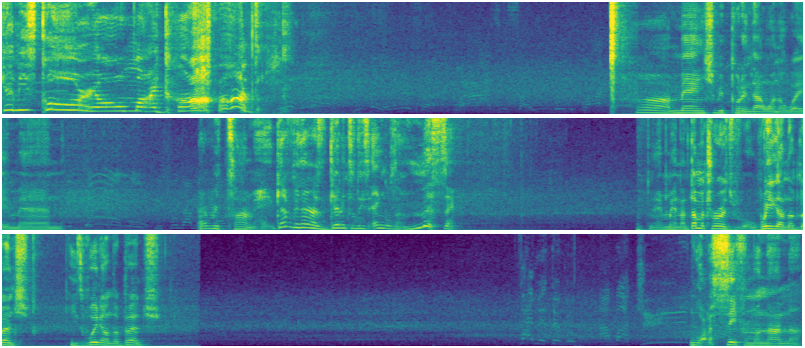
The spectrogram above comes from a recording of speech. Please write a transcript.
Can he score? Oh my god! Oh man, you should be putting that one away, man. Every time, hey, Gavin is getting to these angles and missing. Yeah, man, Adamatro is waiting on the bench. He's waiting on the bench. What a save from Onana.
